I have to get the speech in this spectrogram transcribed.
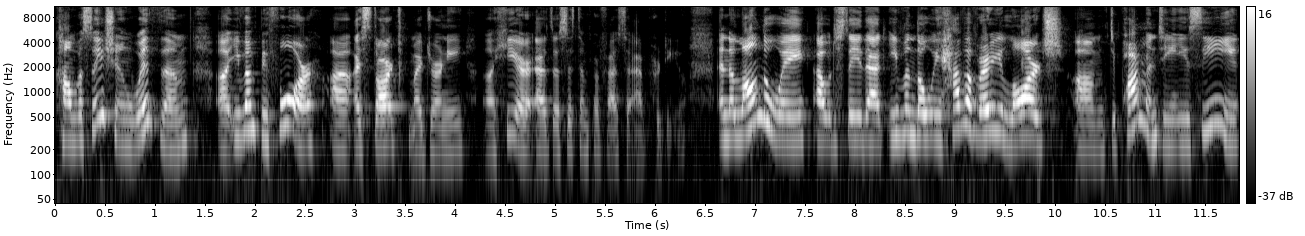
conversation with them uh, even before uh, I start my journey uh, here as assistant professor at Purdue. And along the way, I would say that even though we have a very large um, department in ECE,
